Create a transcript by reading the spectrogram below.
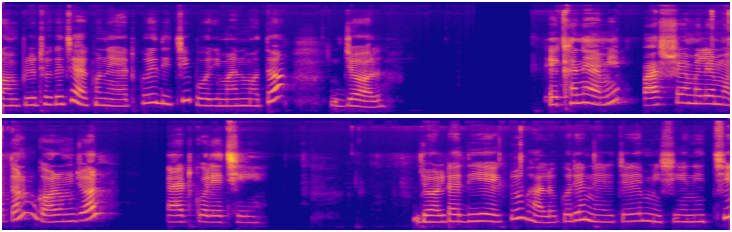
কমপ্লিট হয়ে গেছে, এখন অ্যাড করে দিচ্ছি পরিমাণ মতো জল। এখানে আমি পাঁচশো এমএলের মতন গরম জল অ্যাড করেছি। জলটা দিয়ে একটু ভালো করে নেড়েচেড়ে মিশিয়ে নিচ্ছি।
